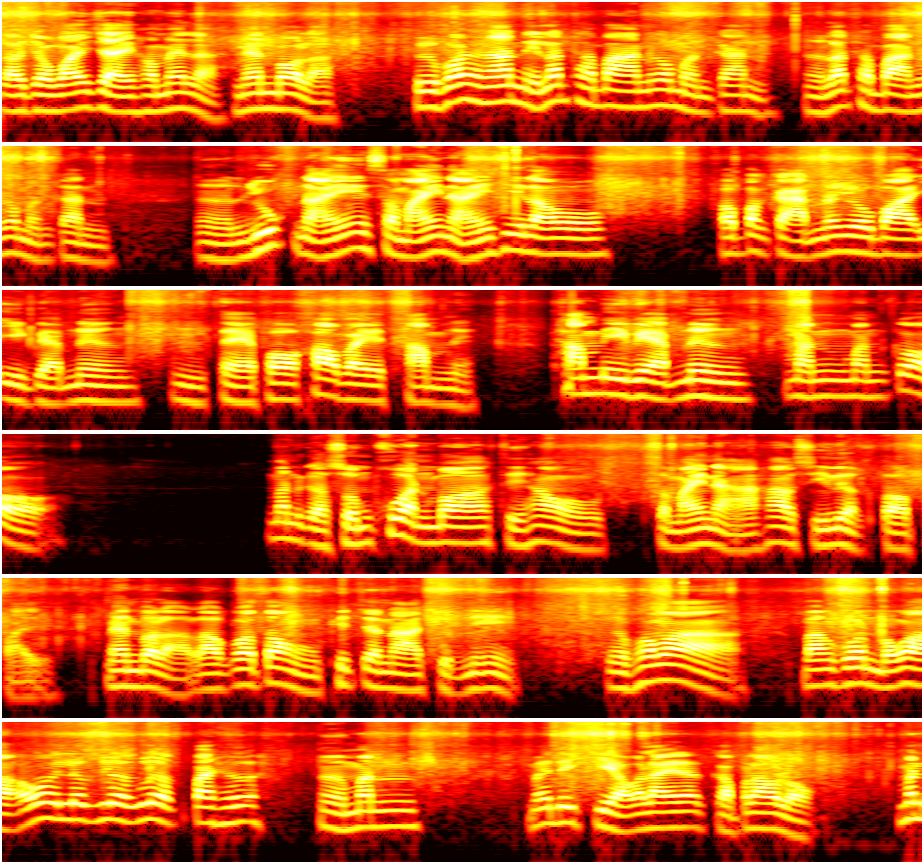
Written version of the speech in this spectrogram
เราจะไว้ใจเขาไหมล่ะ แม่นบอล่ะคือเพราะฉะนั้นนี่รัฐบาลก็เหมือนกันออรัฐบาลก็เหมือนกันเออยุคไหนสมัยไหนที่เรา เขาประกาศนโยบายอีกแบบหนึง่งแต่พอเข้าไปทำเนี่ยทำอีกแบบหนึ่งมันมันก็ มันก็สมควรบอที่เฮาสมัยหนาเฮาสีเหลือกต่อไป แม่นบ่ล่ะเราก็ต้องพิจารณาจุดนี้เออเพราะว่าบางคนบอกว่าโอ้ยเลือกเลือกเลือกไปเถอะเออมันไม่ได้เกี่ยวอะไรกับเราหรอก มัน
